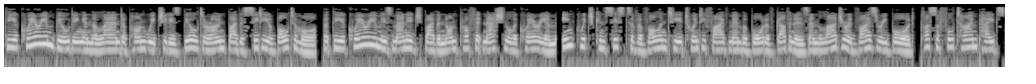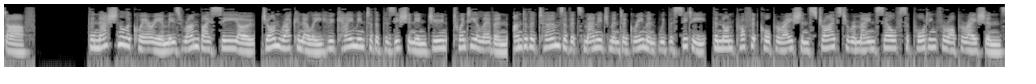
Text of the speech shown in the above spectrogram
The aquarium building and the land upon which it is built are owned by the City of Baltimore, but the aquarium is managed by the non-profit National Aquarium, Inc. which consists of a volunteer 25-member board of governors and larger advisory board, plus a full-time paid staff. The National Aquarium is run by CEO, John Racanelli who came into the position in June, 2011. Under the terms of its management agreement with the city, the non-profit corporation strives to remain self-supporting for operations.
